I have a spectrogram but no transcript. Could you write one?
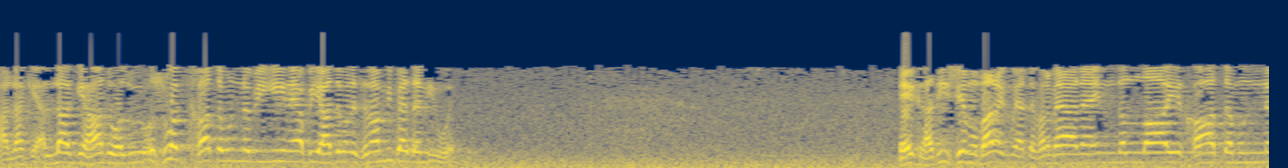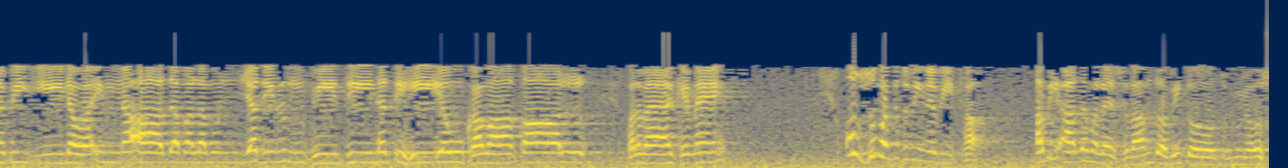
حالانکہ اللہ کے ہاتھ حضور اس وقت خاتم النبیین ابھی آدم علیہ السلام بھی پیدا نہیں ہوئے۔ ایک حدیث مبارک میں آتے فرمایا عند اللہ خاتم النبیین و ان آدم لمنجدر فی دینته او کما قال. فرمایا کہ میں اس وقت بھی نبی تھا۔ ابھی آدم علیہ السلام تو ابھی تو اس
